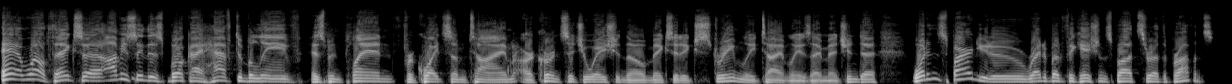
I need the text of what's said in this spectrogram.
Hey, well, thanks. Uh, obviously, this book, I have to believe, has been planned for quite some time. Our current situation, though, makes it extremely timely, as I mentioned. Uh, what inspired you to write about vacation spots throughout the province?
